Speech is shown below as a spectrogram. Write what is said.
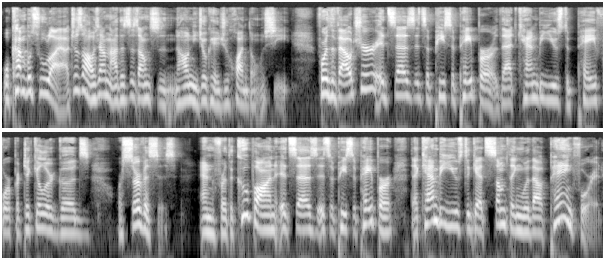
我看不出来啊，就是好像拿着这张纸，然后你就可以去换东西。For the voucher, it says it's a piece of paper that can be used to pay for particular goods or services. And for the coupon, it says it's a piece of paper that can be used to get something without paying for it.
